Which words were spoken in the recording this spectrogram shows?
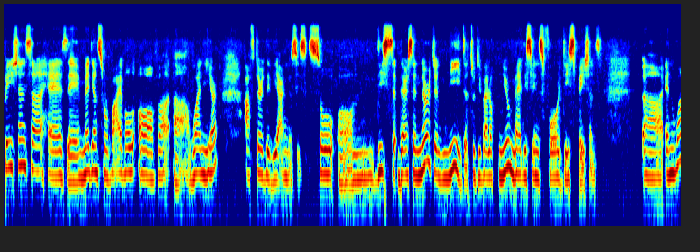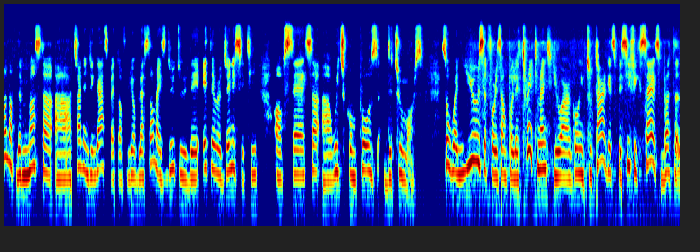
patients uh, has a median survival of uh, uh, one year after the diagnosis. So um, this, there's an urgent need to develop new medicines for these patients. Uh, and one of the most uh, uh, challenging aspects of glioblastoma is due to the heterogeneity of cells uh, which compose the tumors. So when you use, for example, a treatment, you are going to target specific cells, but uh,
